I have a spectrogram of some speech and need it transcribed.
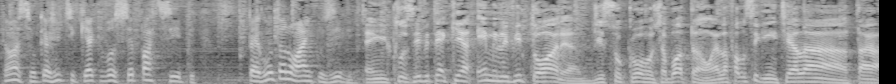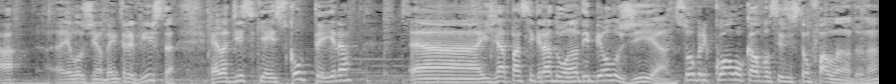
Então, assim, o que a gente quer é que você participe. Pergunta no ar, inclusive. É, inclusive tem aqui a Emily Vitória, de Socorro Jabotão. Ela falou o seguinte, ela tá elogiando a entrevista, ela disse que é escolteira uh, e já está se graduando em biologia. Sobre qual local vocês estão falando, né?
